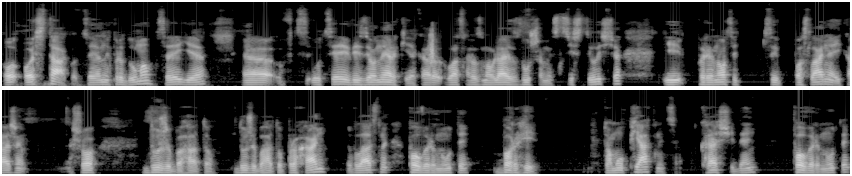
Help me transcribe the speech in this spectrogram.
О, ось так. Це я не придумав. Це є е, у цієї візіонерки, яка власне розмовляє з душами з чистилища і переносить ці послання і каже, що дуже багато, дуже багато прохань, власне, повернути борги. Тому п'ятниця кращий день повернути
